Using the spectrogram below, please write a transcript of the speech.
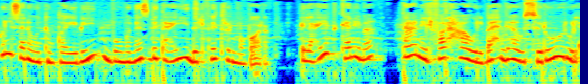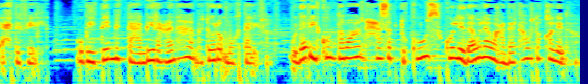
كل سنة وأنتم طيبين بمناسبة عيد الفطر المبارك. العيد كلمة تعني الفرحة والبهجة والسرور والاحتفال وبيتم التعبير عنها بطرق مختلفة. وده بيكون طبعا حسب طقوس كل دولة وعاداتها وتقاليدها.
